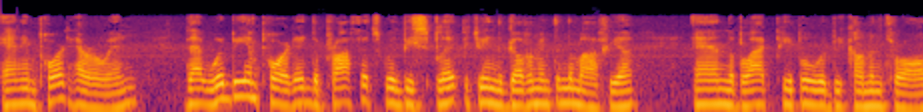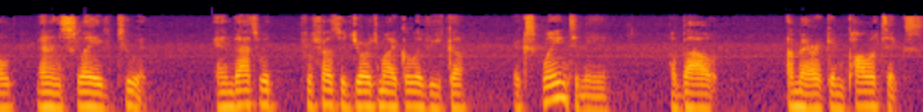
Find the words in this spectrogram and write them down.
and import heroin that would be imported. The profits would be split between the government and the mafia, and the black people would become enthralled and enslaved to it. And that's what Professor George Michael Evica explained to me about American politics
